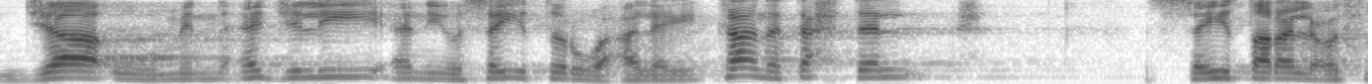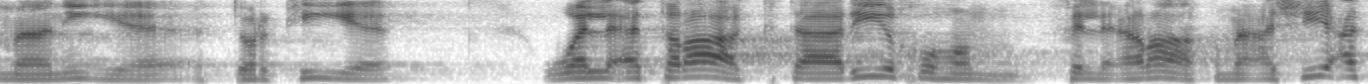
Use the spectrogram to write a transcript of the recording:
جاءوا من أجل أن يسيطروا عليه. كان تحت السيطرة العثمانية التركية والأتراك تاريخهم في العراق مع شيعة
